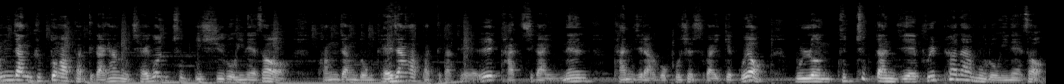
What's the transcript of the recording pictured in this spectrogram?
광장 극동 아파트가 향후 재건축 이슈로 인해서 광장동 대장 아파트가 될 가치가 있는 단지라고 보실 수가 있겠고요. 물론 구축 단지의 불편함으로 인해서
